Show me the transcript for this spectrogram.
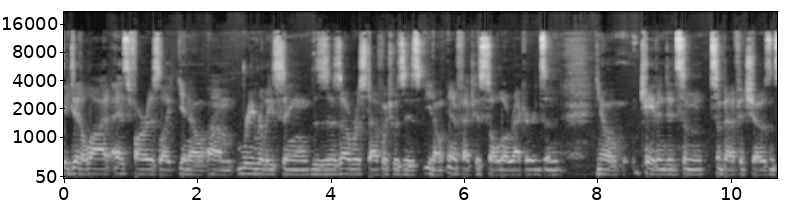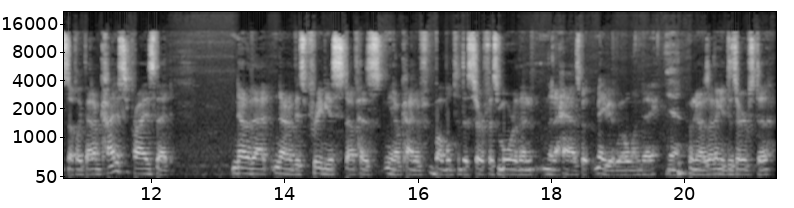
they did a lot as far as like you know um, re-releasing the Zozobra stuff which was his you know in effect his solo records and you know Cave In did some some benefit shows and stuff like that I'm kind of surprised that none of that none of his previous stuff has you know kind of bubbled to the surface more than than it has but maybe it will one day yeah, who knows? I think it deserves to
